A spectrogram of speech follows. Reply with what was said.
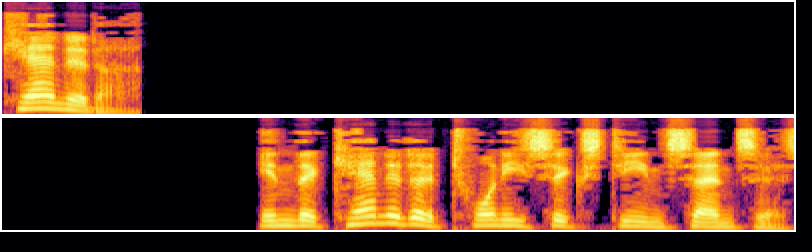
Canada In the Canada 2016 census,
